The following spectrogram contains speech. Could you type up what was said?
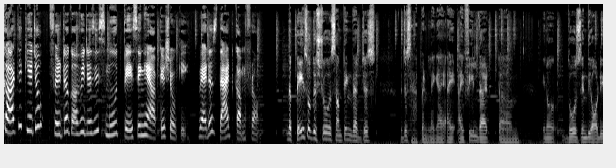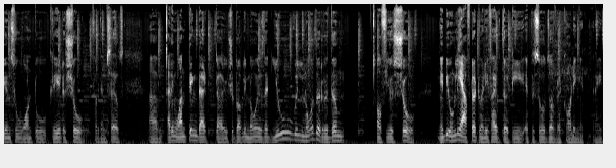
कार्तिक ये जो फिल्टर कॉफी जैसी स्मूथ पेसिंग है आपके शो की वेयर डज दैट कम फ्रॉम The pace of the show is something that just it just happened. Like I, I, I feel that um, you know those in the audience who want to create a show for themselves. um, I think one thing that uh, you should probably know is that you will know the rhythm of your show maybe only after 25 30 episodes of recording it right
